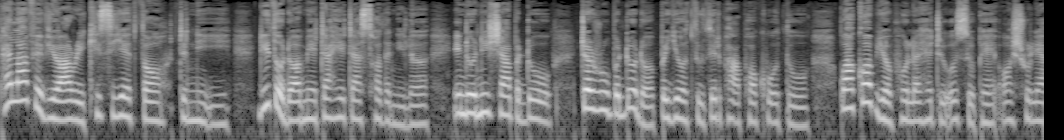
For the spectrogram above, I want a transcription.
ဖဲလာဖေဗူအာရီခီစီရဲ့သောတနီဒီတို့တော့မေတာဟီတာဆောဒနီလအင်ဒိုနီးရှားပဒိုတရူပဒိုတော့ပယောသူစစ်ဖာဖောခိုတူကွာကော့ပြောဖိုလဟက်တူအဆုဖဲအော်စတြေးလျ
